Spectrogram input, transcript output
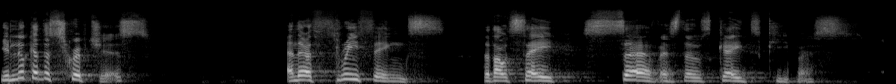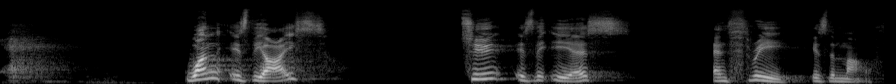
you look at the scriptures, and there are three things that I would say serve as those gatekeepers. One is the eyes, two is the ears, and three is the mouth.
